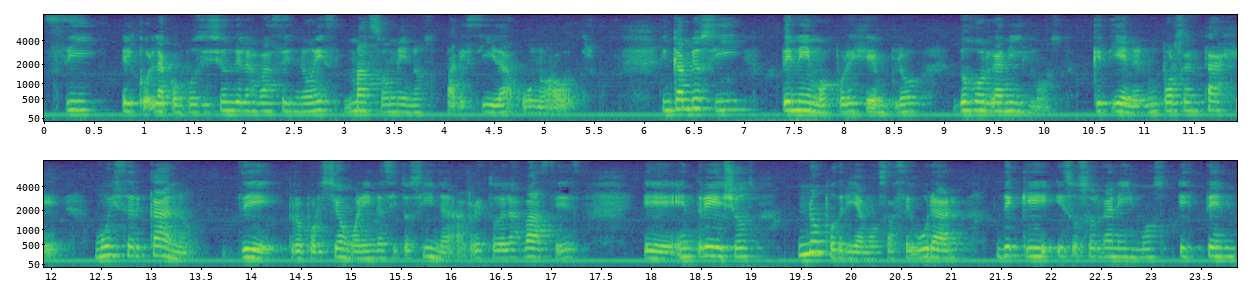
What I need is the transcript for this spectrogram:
si la composición de las bases no es más o menos parecida uno a otro. En cambio, si tenemos, por ejemplo, dos organismos que tienen un porcentaje muy cercano de proporción guanina-citosina al resto de las bases, eh, entre ellos no podríamos asegurar de que esos organismos estén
